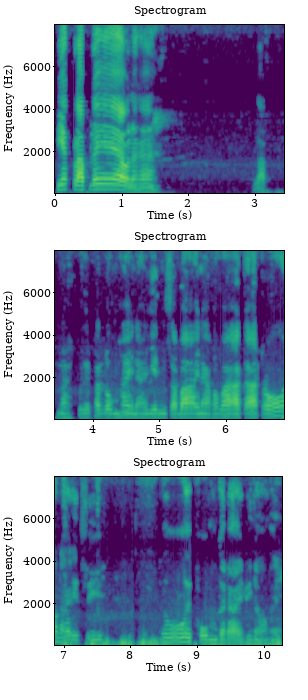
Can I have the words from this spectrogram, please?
เปียกกลับแล้วนะคะ หลับ นะเปิดพัดลมให้นะเย็นสบายนะเพราะว่าอากาศร้อนนะคะเอฟซีโอ้ยผมก็ได้พี่น้องเอ้ย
